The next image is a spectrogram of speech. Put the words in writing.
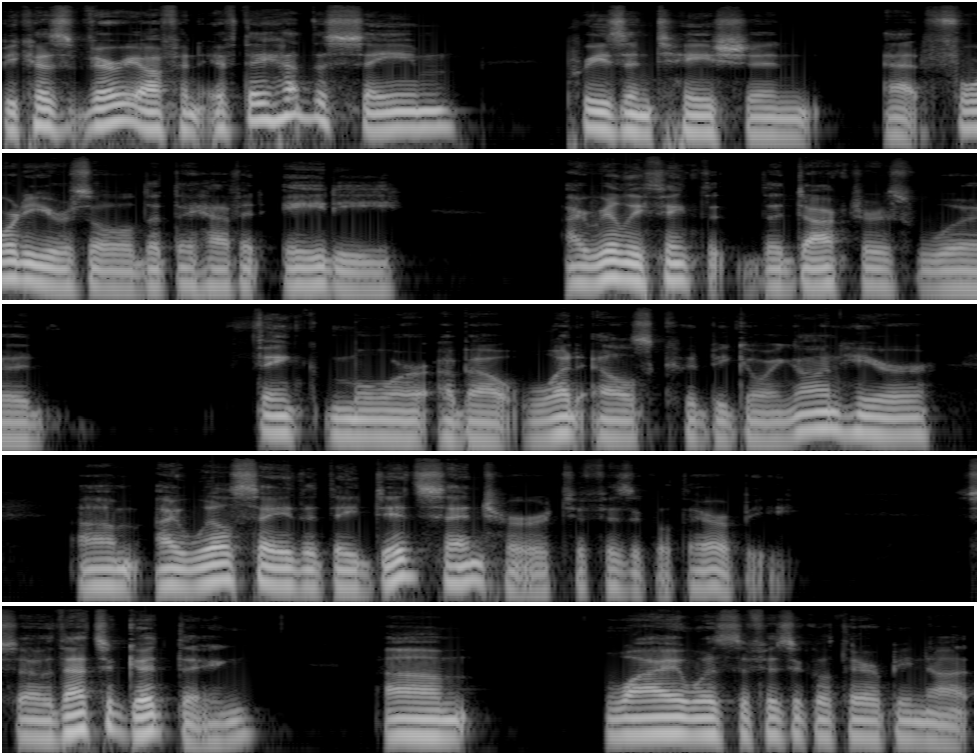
because very often if they had the same presentation at 40 years old that they have at 80, I really think that the doctors would think more about what else could be going on here. Um, I will say that they did send her to physical therapy. So that's a good thing. Um, why was the physical therapy not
